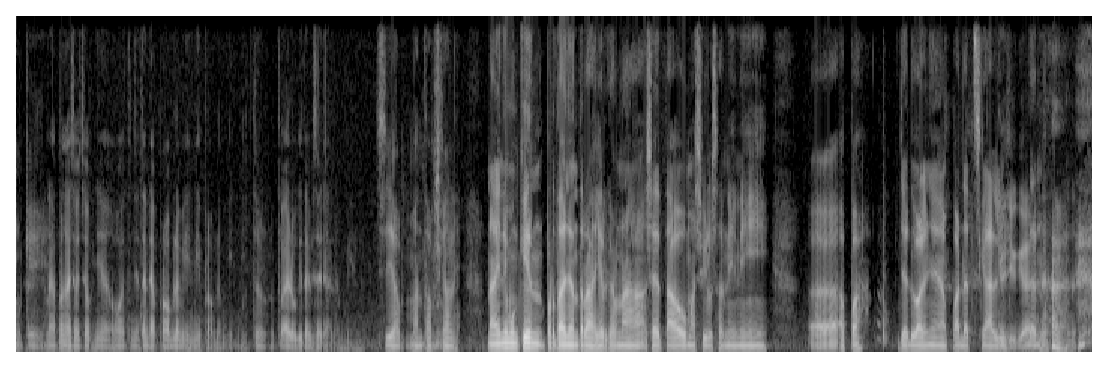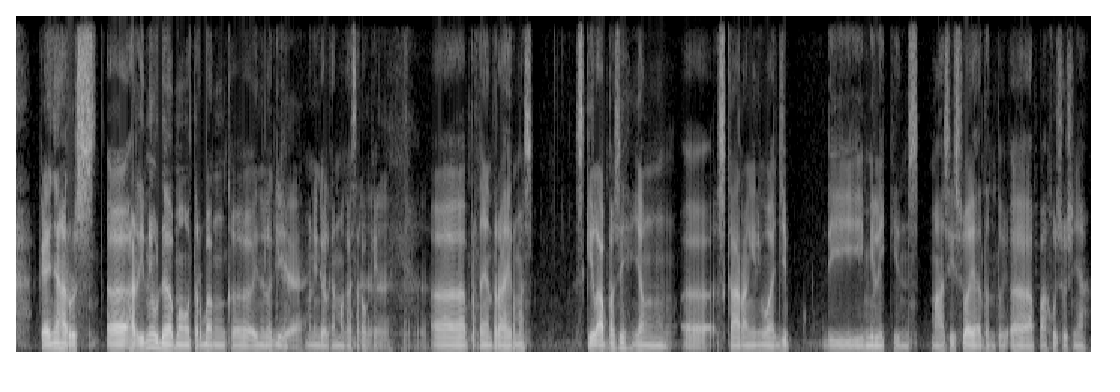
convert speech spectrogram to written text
oke kenapa nggak cocoknya oh ternyata ada problem ini problem ini betul betul. baru kita bisa dalamin Siap, mantap sekali. Nah ini mungkin pertanyaan terakhir karena saya tahu Mas Wilson ini eh, apa jadwalnya padat sekali Ya juga. dan kayaknya harus eh, hari ini udah mau terbang ke ini lagi Iya, ya, meninggalkan Makassar. Oke. Heeh, Eh, pertanyaan terakhir Mas, skill apa sih yang eh, sekarang ini wajib dimiliki mahasiswa ya tentu eh, apa khususnya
